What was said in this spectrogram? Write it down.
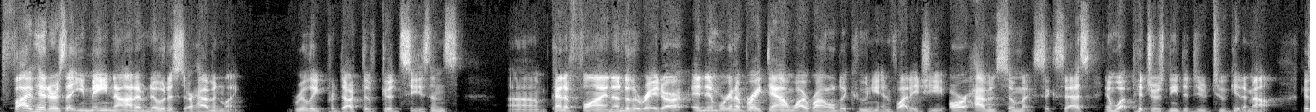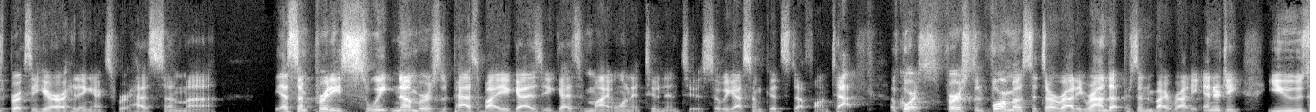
five hitters that you may not have noticed are having like really productive, good seasons, um, kind of flying under the radar. And then we're going to break down why Ronald Acuna and Vladdy G are having so much success and what pitchers need to do to get them out. Because Brooksy here, our hitting expert, has some uh, he has some pretty sweet numbers to pass by you guys that you guys might want to tune into. So we got some good stuff on tap. Of course, first and foremost, it's our Rowdy Roundup presented by Rowdy Energy. Use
